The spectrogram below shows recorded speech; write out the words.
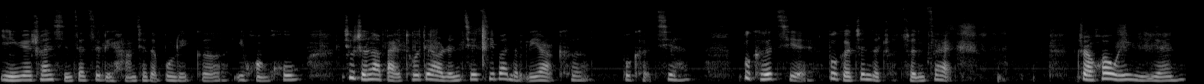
隐约穿行在字里行间的布里格，一恍惚，就成了摆脱掉人间羁绊的里尔克。不可见、不可解、不可证的存在，转化为语言，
